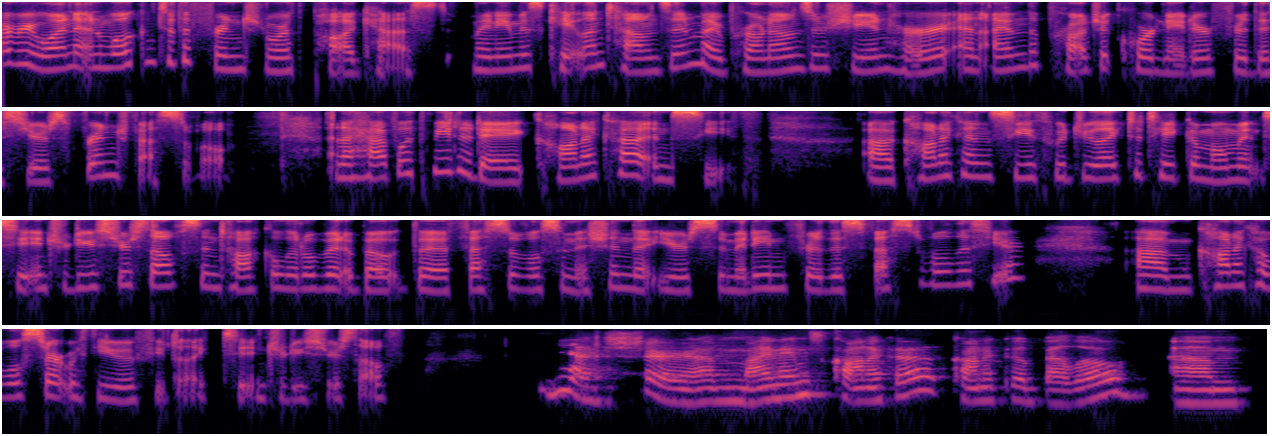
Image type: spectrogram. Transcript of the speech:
Everyone, and welcome to the Fringe North podcast. My name is Caitlin Townsend. My pronouns are she and her, and I'm the project coordinator for this year's Fringe Festival. And I have with me today CONiKA and Seith. Uh, and Seith, would you like to take a moment to introduce yourselves and talk a little bit about the festival submission that you're submitting for this festival this year? Um, we'll start with you if you'd like to introduce yourself. Yeah, sure. Um, my name's CONiKA, CONiKA Bello. Um,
